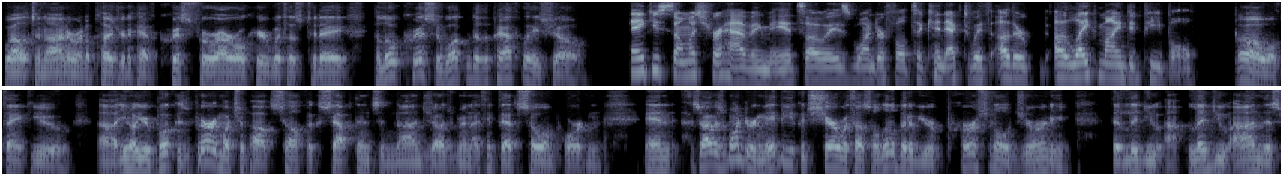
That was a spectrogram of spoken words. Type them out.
Well, it's an honor and a pleasure to have Kris Ferraro here with us today. Hello, Kris, and welcome to the Pathway Show. Thank you so much for having me. It's always wonderful to connect with other uh, like minded people. Oh, well, thank you. Uh, you know, your book is very much about self acceptance and non judgment. I think that's so important. And so I was wondering, maybe you could share with us a little bit of your personal journey that led you led you on this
